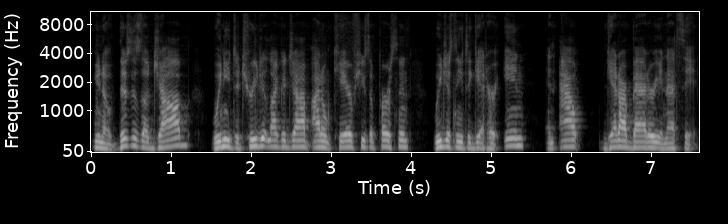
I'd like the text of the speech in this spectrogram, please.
you know, this is a job. We need to treat it like a job. I don't care if she's a person. We just need to get her in and out, get our battery and that's it.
